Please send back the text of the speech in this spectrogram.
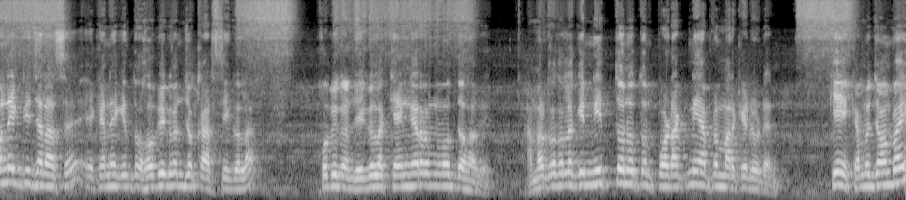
অনেক ডিজাইন আছে, এখানে কিন্তু হবিগঞ্জ কাটছি এগুলা, হবিগঞ্জ, এগুলো ক্যাঙ্গারের মধ্যে হবে। আমার কথা হলো কি, নিত্য নতুন প্রোডাক্ট নিয়ে আপনি মার্কেটে ওঠেন। কে? কেমন যেমন ভাই?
